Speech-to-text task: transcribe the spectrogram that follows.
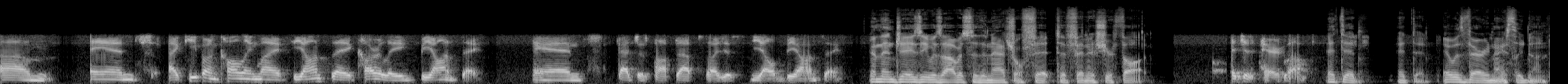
Um, and I keep on calling my fiance Carly Beyonce, and that just popped up. So I just yelled Beyonce. And then Jay Z was obviously the natural fit to finish your thought. It just paired well. It did. It did. It was very nicely done.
